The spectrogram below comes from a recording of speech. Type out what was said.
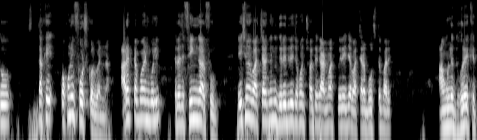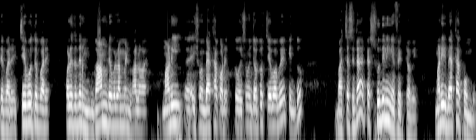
তো তাকে কখনোই ফোর্স করবেন না। আরেকটা পয়েন্ট বলি, সেটা হচ্ছে ফিঙ্গার ফুড এই সময় বাচ্চারা কিন্তু ধীরে ধীরে যখন ছ থেকে আট মাস পেরিয়ে যায়, বাচ্চারা বসতে পারে, আঙুলে ধরে খেতে পারে, চেবোতে পারে, ফলে তাদের গাম ডেভেলপমেন্ট ভালো হয়, মাড়ি এই সময় ব্যথা করে। তো এই সময় যত চেবাবে কিন্তু বাচ্চা সেটা একটা সুদিনিং এফেক্ট হবে, মাড়ির ব্যথা কমবে।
